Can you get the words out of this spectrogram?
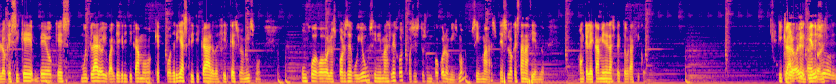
lo que sí que veo que es muy claro, igual que criticamos, que podrías criticar o decir que es lo mismo, un juego, los ports de Wii U, sin ir más lejos, pues esto es un poco lo mismo, sin más, es lo que están haciendo, aunque le cambien el aspecto gráfico. Y claro, lo, entiendo,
